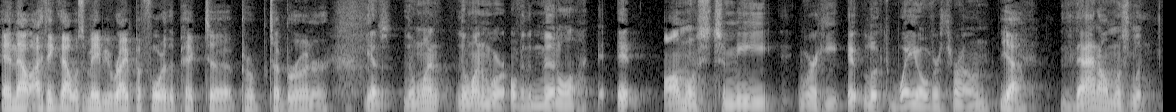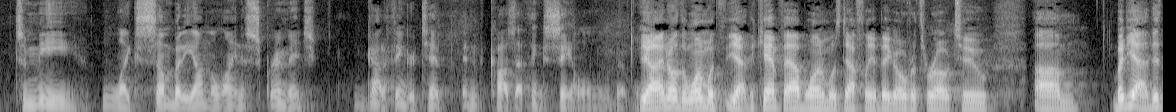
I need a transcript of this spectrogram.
And that I think that was maybe right before the pick to to Bruener. Yeah, the one the one where over the middle, it almost to me where he it looked way overthrown. Yeah, that almost looked to me like somebody on the line of scrimmage got a fingertip and caused that thing to sail a little bit more. Yeah, I know the one with yeah the Camp Fab one was definitely a big overthrow too. Um, but yeah, th-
